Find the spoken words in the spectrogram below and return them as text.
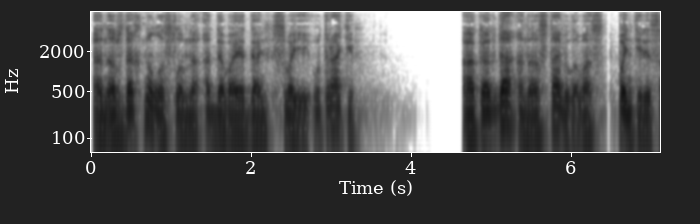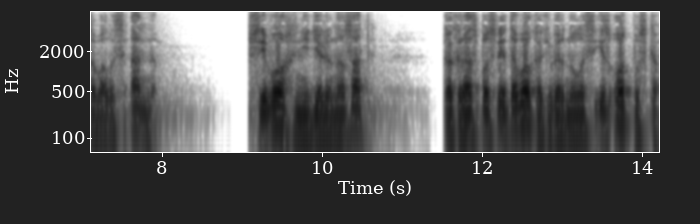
Она вздохнула, словно отдавая дань своей утрате. «А когда она оставила вас?» — поинтересовалась Анна. Всего неделю назад. Как раз после того, как вернулась из отпуска.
